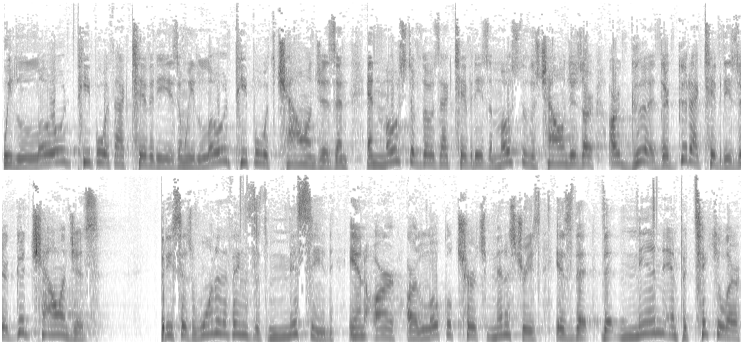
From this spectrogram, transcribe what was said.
we load people with activities and we load people with challenges. And, and most of those activities and most of those challenges are, are good. They're good activities, they're good challenges. But he says one of the things that's missing in our, our local church ministries is that, that men in particular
